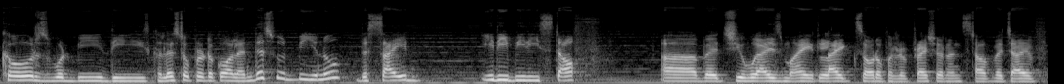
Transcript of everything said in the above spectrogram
cores would be the Callisto protocol and this would be you know the side itty stuff uh, which you guys might like sort of a refresher and stuff which I've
